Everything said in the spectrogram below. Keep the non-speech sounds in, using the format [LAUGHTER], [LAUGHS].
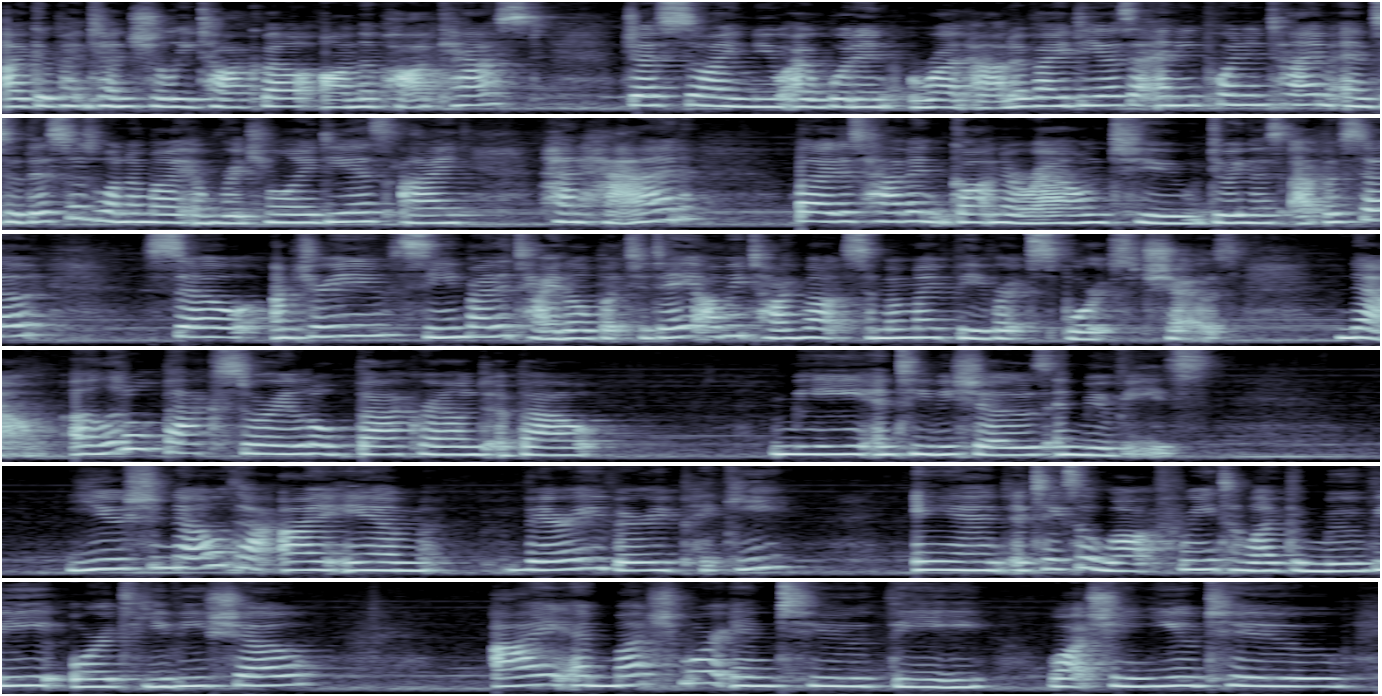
I could potentially talk about on the podcast, just so I knew I wouldn't run out of ideas at any point in time. And so, this was one of my original ideas I had had but I just haven't gotten around to doing this episode. So I'm sure you've seen by the title, but today I'll be talking about some of my favorite sports shows. Now, a little backstory, a little background about me and TV shows and movies. You should know that I am very, very picky, and it takes a lot for me to like a movie or a TV show. I am much more into the watching YouTube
